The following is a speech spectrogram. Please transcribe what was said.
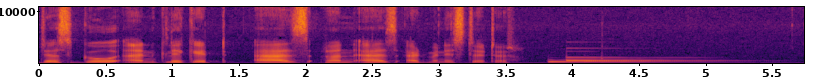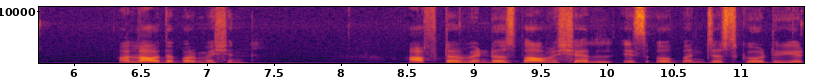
Just go and click it as run as administrator. Allow the permission. After Windows PowerShell is open just go to your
